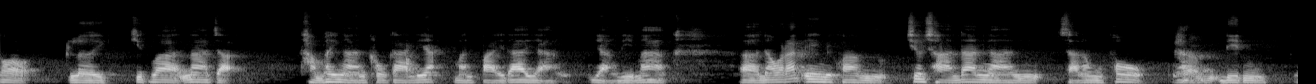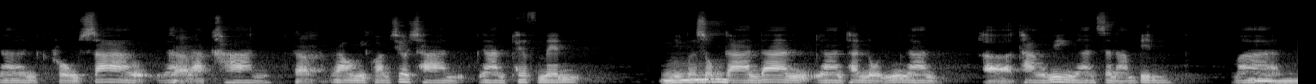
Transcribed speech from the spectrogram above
ก็เลยคิดว่าน่าจะทำให้งานโครงการเนี้ยมันไปได้อย่าง อย่างดีมากเอ่อนวรัตน์เองมีความเชี่ยวชาญด้านงานสาธารณูปโภคครังาบนดิน งานโครงสร้าง งาครันบอาคารครับเรามีความเชี่ยวชาญงาน pavement อืมีประสบการณ์ด้านงานถนนงานเอ่อทางวิ่งงานสนามบินมาอืม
